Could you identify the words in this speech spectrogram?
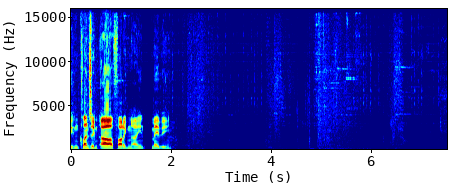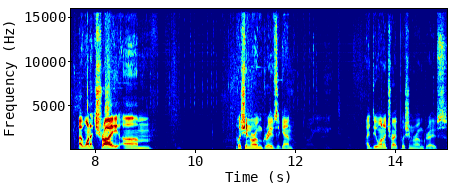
You can cleansing. Uh, thought ignite, maybe. I want to try um, pushing roam Graves again. I do want to try pushing roam Graves.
